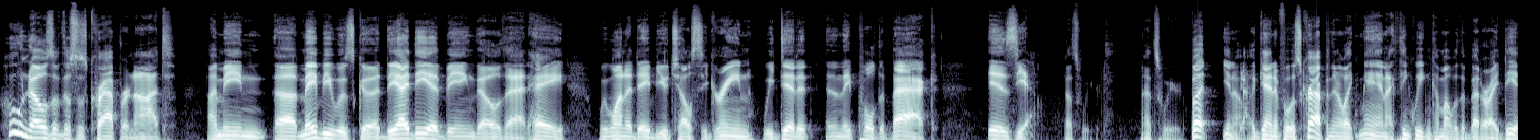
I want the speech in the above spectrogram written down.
who knows if this was crap or not? I mean, uh, maybe it was good. The idea being though that hey, we want to debut Chelsea Green, we did it, and then they pulled it back. Is yeah, that's weird. That's weird. But you know, again, if it was crap and they're like, man, I think we can come up with a better idea.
